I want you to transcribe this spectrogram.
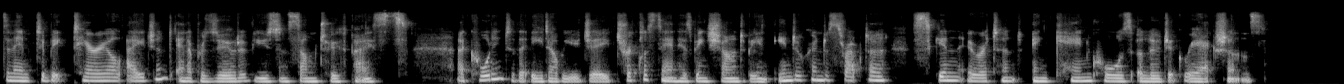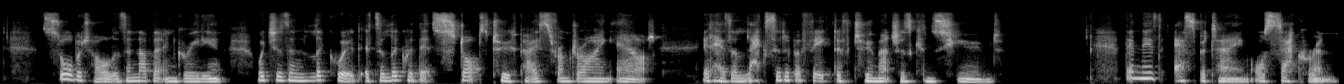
It's an antibacterial agent and a preservative used in some toothpastes. According to the EWG, triclosan has been shown to be an endocrine disruptor, skin irritant, and can cause allergic reactions. Sorbitol is another ingredient, which is in liquid. It's a liquid that stops toothpaste from drying out. It has a laxative effect if too much is consumed. Then there's aspartame or saccharin,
